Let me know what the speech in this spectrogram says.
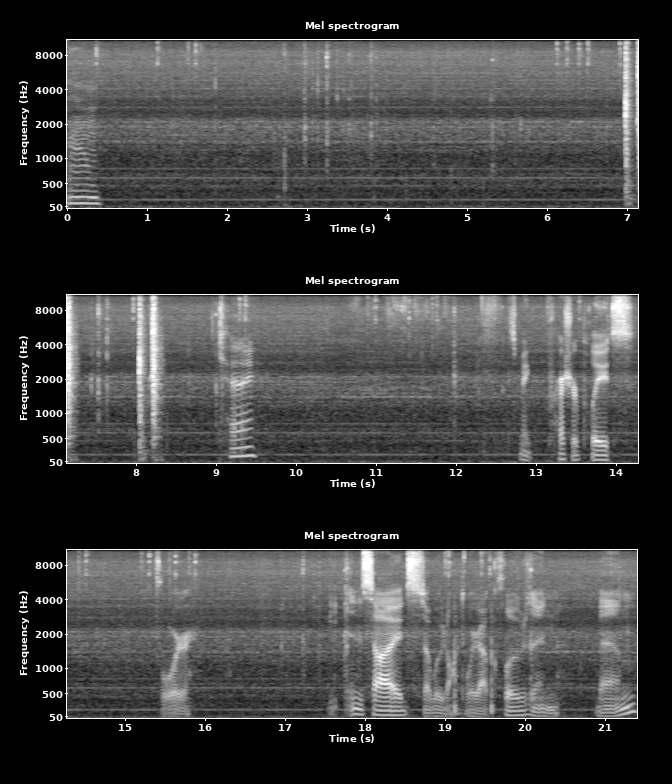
Boom. Okay. Let's make pressure plates for the insides so we don't have to worry about closing them.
